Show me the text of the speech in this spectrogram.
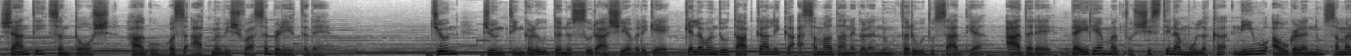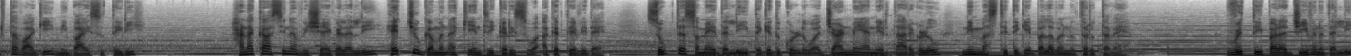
ಶಾಂತಿ, ಸಂತೋಷ್ ಹಾಗೂ ಹೊಸ ಆತ್ಮವಿಶ್ವಾಸ ಬೆಳೆಯುತ್ತದೆ. ಜೂನ್ ಜೂನ್ ತಿಂಗಳು ಧನುಸ್ಸು ರಾಶಿಯವರಿಗೆ ಕೆಲವೊಂದು ತಾತ್ಕಾಲಿಕ ಅಸಮಾಧಾನಗಳನ್ನು ತರುವುದು ಸಾಧ್ಯ, ಆದರೆ ಧೈರ್ಯ ಮತ್ತು ಶಿಸ್ತಿನ ಮೂಲಕ ನೀವು ಅವುಗಳನ್ನು ಸಮರ್ಥವಾಗಿ ನಿಭಾಯಿಸುತ್ತೀರಿ. ಹಣಕಾಸಿನ ವಿಷಯಗಳಲ್ಲಿ ಹೆಚ್ಚು ಗಮನ ಕೇಂದ್ರೀಕರಿಸುವ ಅಗತ್ಯವಿದೆ. ಸೂಕ್ತ ಸಮಯದಲ್ಲಿ ತೆಗೆದುಕೊಳ್ಳುವ ಜಾಣ್ಮೆಯ ನಿರ್ಧಾರಗಳು ನಿಮ್ಮ ಸ್ಥಿತಿಗೆ ಬಲವನ್ನು ತರುತ್ತವೆ. ವೃತ್ತಿಪರ ಜೀವನದಲ್ಲಿ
